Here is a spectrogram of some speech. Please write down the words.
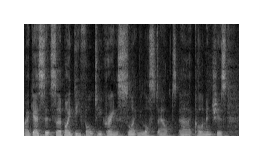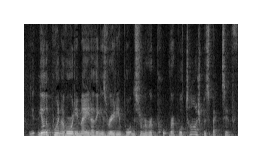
I guess. It's uh, by default, Ukraine has slightly lost out uh, column inches. The other point I've already made, I think, is really important, is from a report, reportage perspective.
